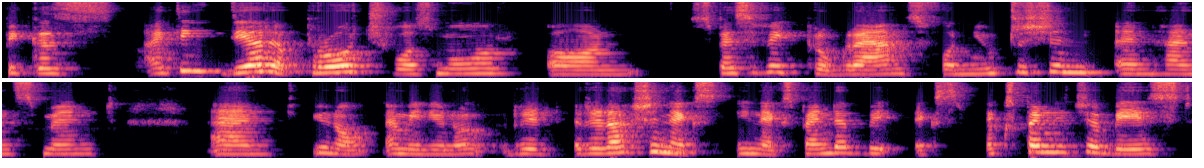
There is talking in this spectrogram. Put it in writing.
because I think their approach was more on specific programs for nutrition enhancement and you know i mean you know re- reduction ex- in expenditure ex- expenditure based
